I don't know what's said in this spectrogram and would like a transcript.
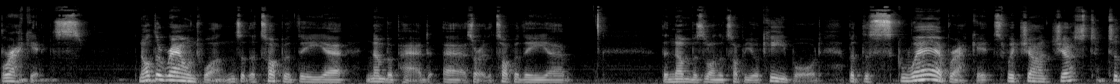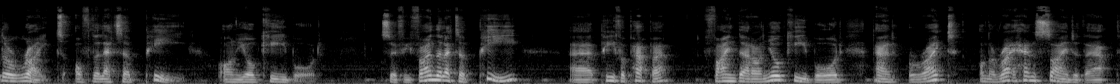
brackets, not the round ones at the top of the uh, number pad, uh, sorry, the top of the uh, the numbers along the top of your keyboard, but the square brackets which are just to the right of the letter P on your keyboard. So if you find the letter P, uh, P for Papa, find that on your keyboard and right on the right hand side of that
